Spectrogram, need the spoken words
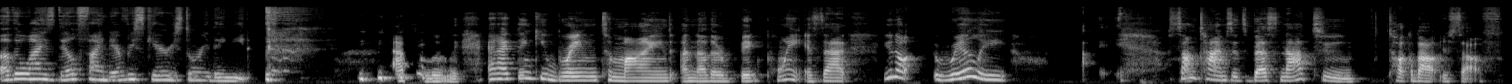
otherwise they'll find every scary story they need absolutely and i think you bring to mind another big point is that you know really sometimes it's best not to talk about yourself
